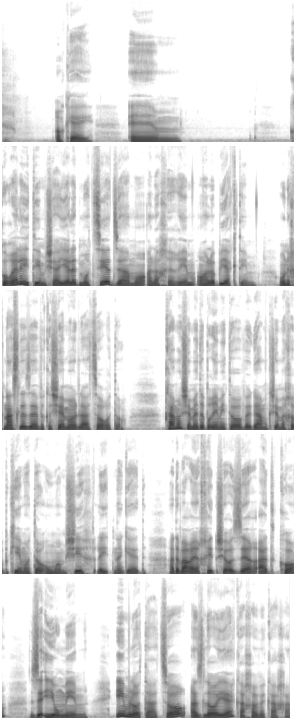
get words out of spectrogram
אוקיי. אמ, קורה לעתים שהילד מוציא את זעמו על אחרים או על אובייקטים. הוא נכנס לזה וקשה מאוד לעצור אותו. כמה שמדברים איתו וגם כשמחבקים אותו, הוא ממשיך להתנגד. הדבר היחיד שעוזר עד כה זה איומים. אם לא תעצור, אז לא יהיה ככה וככה.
